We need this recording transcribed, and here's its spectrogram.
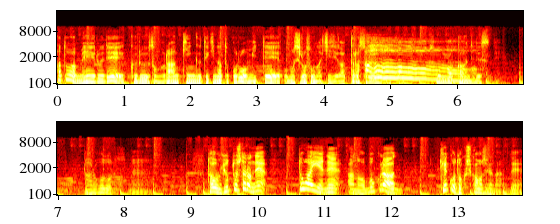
あとはメールで来るそのランキング的なところを見て、面白そうな記事があったらそれをとか、そういう感じですね。なるほどですね。多分ひょっとしたらね、とはいえね、あの僕ら結構特殊かもしれないので、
